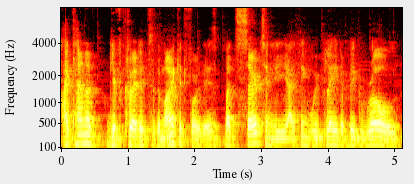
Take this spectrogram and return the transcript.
I cannot give credit to the market for this, but certainly I think we played a big role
